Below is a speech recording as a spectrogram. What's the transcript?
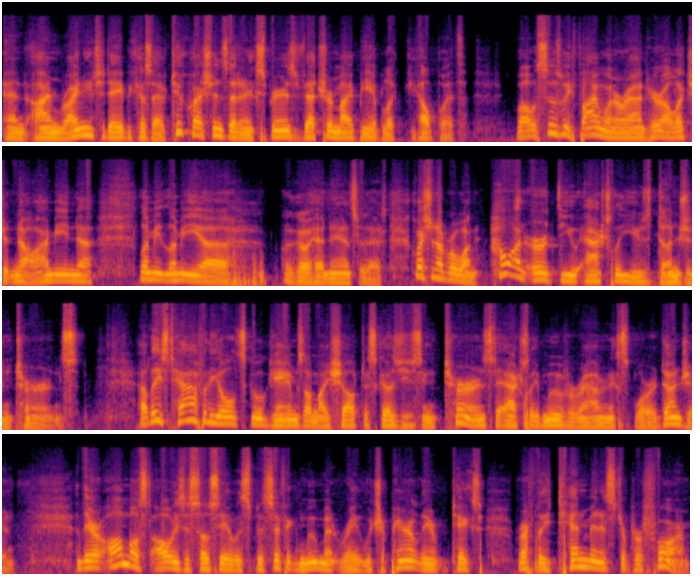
and I'm writing today because I have two questions that an experienced veteran might be able to help with. Well, as soon as we find one around here, I'll let you know. I mean, uh, let me let me uh, go ahead and answer this. Question number one: How on earth do you actually use dungeon turns? At least half of the old school games on my shelf discuss using turns to actually move around and explore a dungeon. They are almost always associated with specific movement rate, which apparently takes roughly 10 minutes to perform.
